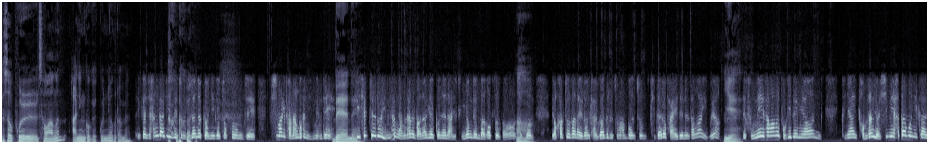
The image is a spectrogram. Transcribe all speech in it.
해서 볼 상황은 아닌 거겠군요. 그러면. 그러니까 이제 한 가지 이제 좀 유전적 변이가 조금 이제 심하게 변한 건 있는데 네네. 네. 실제로 인상 양상을 변하게 할 거냐는 아직 증명된 바가 없어서 조금 어. 역학조사나 이런 결과들을 좀 한번 좀 기다려 봐야 되는 상황이고요. 예. 근데 국내의 상황을 보게 되면 그냥 검사를 열심히 하다 보니까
